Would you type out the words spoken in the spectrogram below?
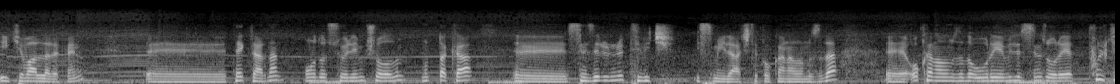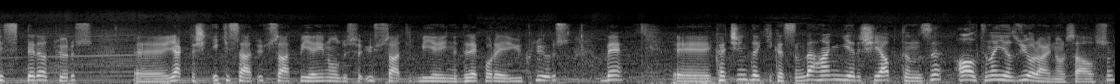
İyi ki varlar efendim. Ee, tekrardan onu da söylemiş olalım. Mutlaka e, Sezer Ünlü Twitch ismiyle açtık o kanalımızı da. Ee, o kanalımıza da uğrayabilirsiniz. Oraya full kesitleri atıyoruz. Ee, yaklaşık 2 saat 3 saat bir yayın olduysa 3 saatlik bir yayını direkt oraya yüklüyoruz ve e, kaçıncı dakikasında hangi yarışı yaptığımızı altına yazıyor Aynor sağ olsun.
